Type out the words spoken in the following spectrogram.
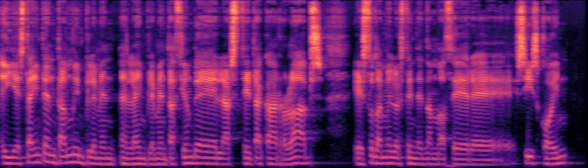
está intentando la implementación de las ZK Rollups. Esto también lo está intentando hacer eh, Syscoin.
